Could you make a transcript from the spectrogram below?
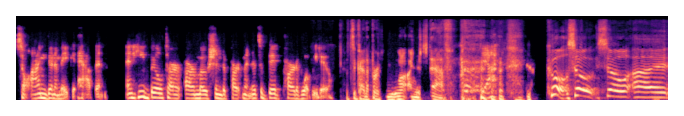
So I'm going to make it happen and he built our, our motion department. It's a big part of what we do. That's the kind of person you want on your staff. Yeah. cool. So, so uh,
